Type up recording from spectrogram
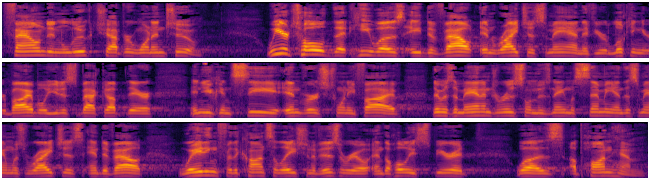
found in Luke chapter 1 and 2. We are told that he was a devout and righteous man. If you're looking at your Bible, you just back up there and you can see in verse 25, there was a man in Jerusalem whose name was Simeon. This man was righteous and devout, waiting for the consolation of Israel, and the Holy Spirit was upon him.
